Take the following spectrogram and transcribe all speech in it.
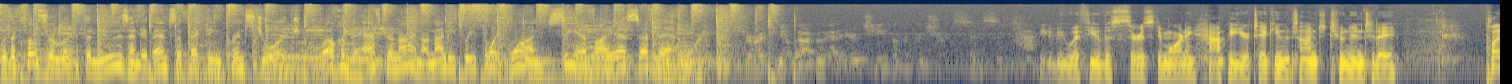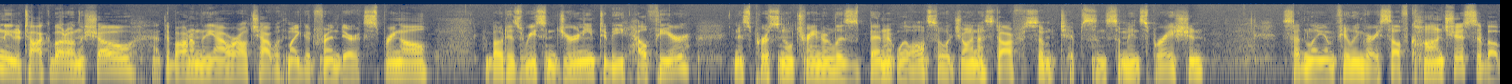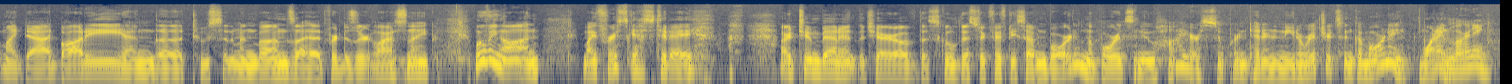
With a closer look at the news and events affecting Prince George. Welcome to After 9 on 93.1 CFIS FM. George Neil editor-in-chief of the Prince George Citizen. Happy to be with you this Thursday morning. Happy you're taking the time to tune in today. Plenty to talk about on the show. At the bottom of the hour, I'll chat with my good friend Derek Springall about his recent journey to be healthier. And his personal trainer, Liz Bennett, will also join us to offer some tips and some inspiration. Suddenly, I'm feeling very self conscious about my dad body and the two cinnamon buns I had for dessert last night. Moving on, my first guest today are Tim Bennett, the chair of the School District 57 board, and the board's new hire, Superintendent Anita Richardson. Good morning. Morning. Good morning.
